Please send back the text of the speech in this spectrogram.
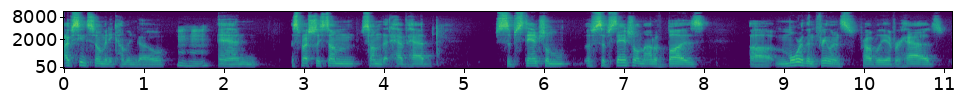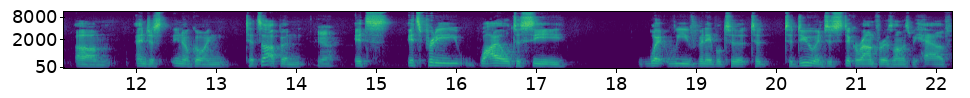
I've seen so many come and go. Hmm and especially some some that have had substantial a substantial amount of buzz, uh, more than freelance probably ever had, um, and just you know going tits up, and Yeah. it's it's pretty wild to see what we've been able to to to do and to stick around for as long as we have.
